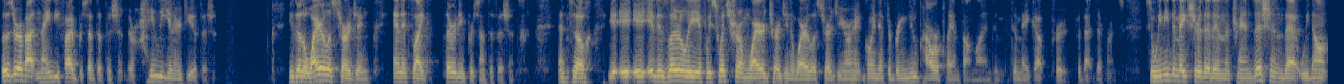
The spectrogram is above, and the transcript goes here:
those are about 95% efficient. They're highly energy efficient. You go to wireless charging and it's like 30% efficient. And so it, it, is literally, if we switch from wired charging to wireless charging, you're going to have to bring new power plants online to, to make up for, for that difference. So we need to make sure that in the transition that we don't,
